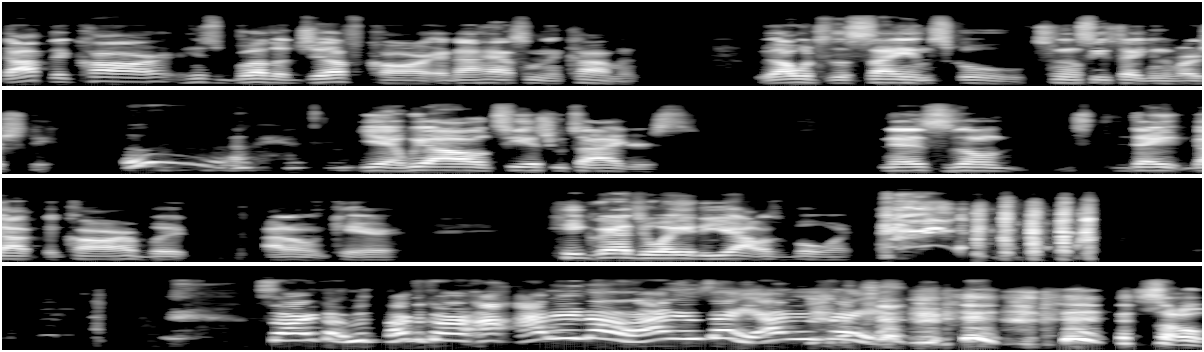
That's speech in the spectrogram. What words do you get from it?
Dr. Carr, his brother Jeff Carr, and I have something in common. We all went to the same school, Tennessee State University. Ooh, okay. okay. Yeah, we all TSU Tigers. Now this is on date Dr. Carr, but I don't care. He graduated the year I was born. Sorry, Dr. Carr. I, I didn't know. I didn't say. It. I didn't say. so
